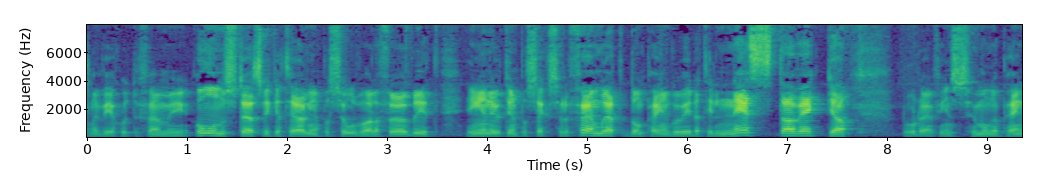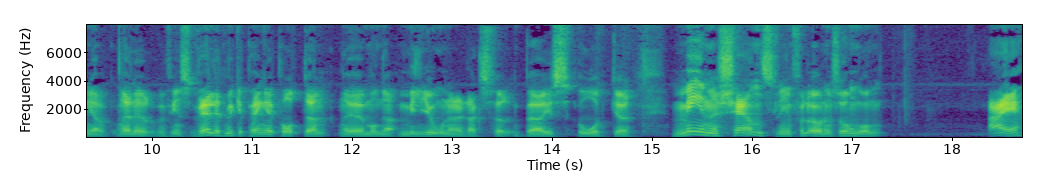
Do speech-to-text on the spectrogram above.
V75 i onsdags. Vilka tävlingar på Solvalla för övrigt. Ingen utdelning på 6 eller 5 rätt. De pengarna går vidare till nästa vecka. Och det finns hur många pengar, eller det finns väldigt mycket pengar i potten. Eh, många miljoner är det dags för Bergsåker. Min känsla inför lördagens omgång Nej,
